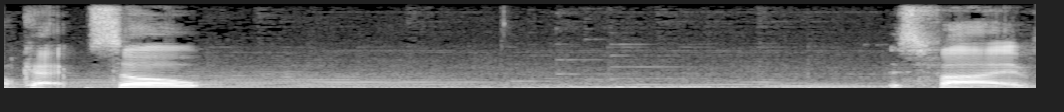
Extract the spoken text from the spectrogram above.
Okay, so is five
